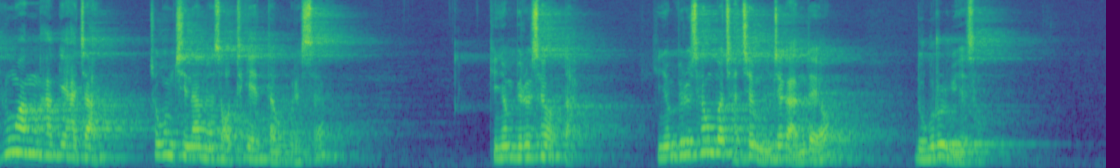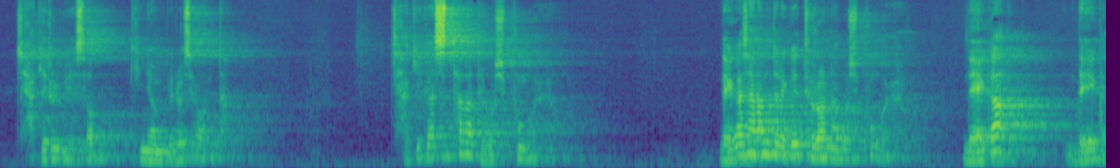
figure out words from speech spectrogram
흥왕하게 하자 조금 지나면서 어떻게 했다고 그랬어요? 기념비를 세웠다. 기념비를 세운 것 자체 문제가 안 돼요. 누구를 위해서? 자기를 위해서 기념비를 세웠다. 자기가 스타가 되고 싶은 거예요. 내가 사람들에게 드러나고 싶은 거예요. 내가, 내가,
